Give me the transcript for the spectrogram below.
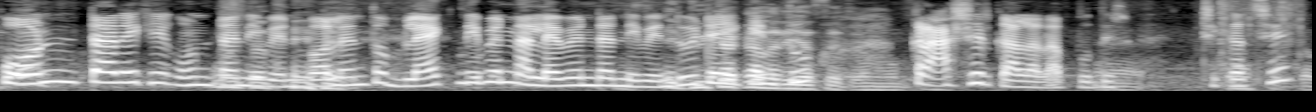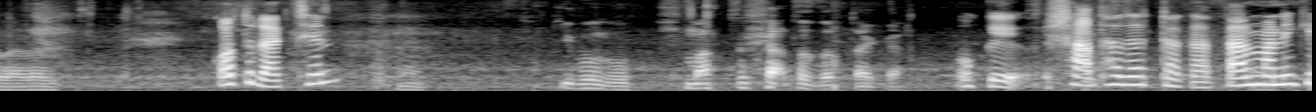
কোনটা রেখে কোনটা নেবেন বলেন তো? ব্ল্যাক নেবেন না ল্যাভেন্ডার নেবেন? দুইটাই কিন্তু। ক্রাশের কালার আপুদের। ঠিক আছে। কত রাখছেন? কি বলব? মাত্র সাত হাজার টাকা। ওকে সাত হাজার টাকা। তার মানে কি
